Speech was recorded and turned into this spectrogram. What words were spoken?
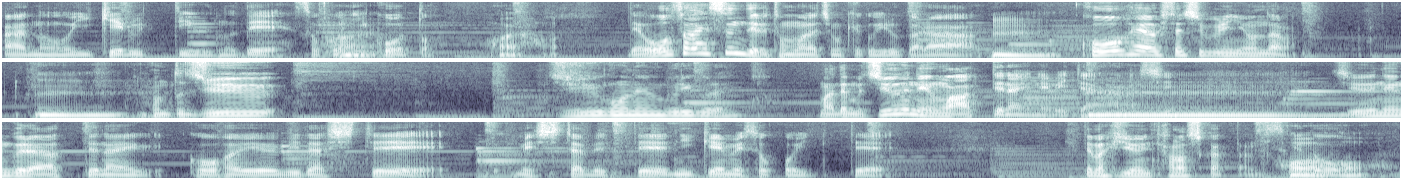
あの行けるっていうのでそこに行こうと、いはいはで大阪に住んでる友達も結構いるから、いうん。後輩を久しぶりに呼んだの。うん。ほんと10 15年ぶりぐらいまあでも10年は会ってないねみたいな話、うん。10年ぐらい会ってない後輩を呼び出して飯食べて2軒目そこ行ってで、まあ、非常に楽しかったんですけどは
